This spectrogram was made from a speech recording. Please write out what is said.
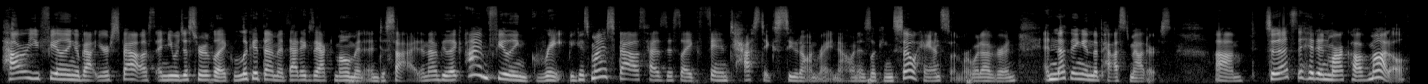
how are you feeling about your spouse? And you would just sort of like look at them at that exact moment and decide. And I'd be like, I'm feeling great because my spouse has this like fantastic suit on right now and is looking so handsome or whatever, and, and nothing in the past matters. Um, so that's the hidden Markov model.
